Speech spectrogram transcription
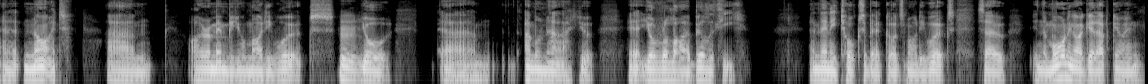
And at night, um, I remember your mighty works, Hmm. your um, amunah, your, uh, your reliability. And then he talks about God's mighty works. So in the morning, I get up going,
